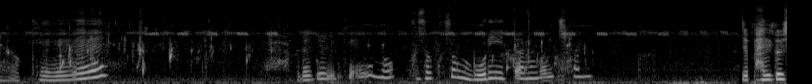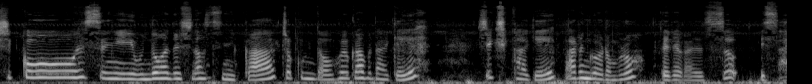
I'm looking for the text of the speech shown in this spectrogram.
이렇게 자, 그래도 이렇게 뭐 구석구석 물이 있다는 건 참 이제 발도 씻고 했으니 운동화도 신었으니까 조금 더 홀가분하게 씩씩하게 빠른 걸음으로 내려갈 수 있어요.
